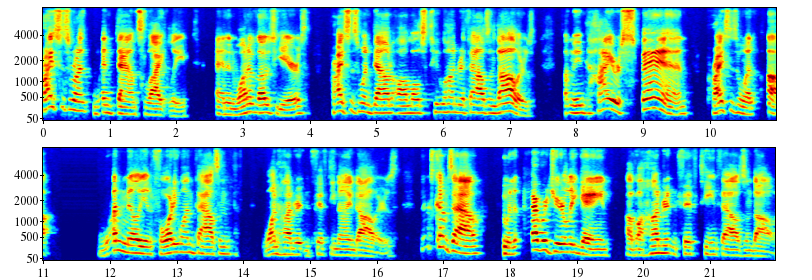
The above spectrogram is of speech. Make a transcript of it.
prices went down slightly. And in one of those years, prices went down almost $200,000. But in the entire span, prices went up $1,041,159. This comes out to an average yearly gain of $115,000.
